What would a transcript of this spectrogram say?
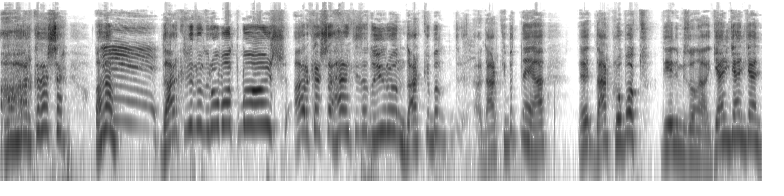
Aa arkadaşlar. Anam. Dark Riddle robotmuş. Arkadaşlar herkese duyurun. Dark Riddle. Dark Riddle ne ya? Evet, Dark Robot diyelim biz ona. Gel gel gel.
